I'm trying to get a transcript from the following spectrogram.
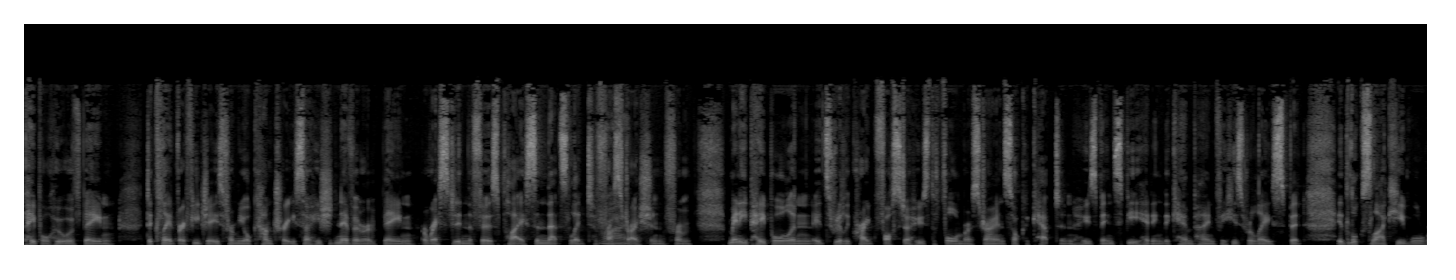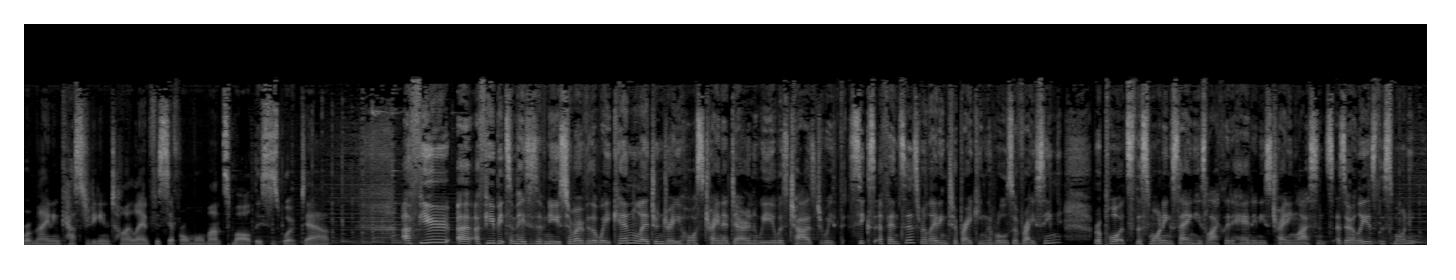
people who have been declared refugees from your country. So he should never have been arrested in the first place. And that's led to frustration right. from many people. And it's really Craig Foster, who's the former Australian soccer captain, who's been spearheading the campaign for his release. But it looks like he will remain in custody in Thailand for several more months while this is worked out. A few, uh, a few bits and pieces of news from over the weekend. Legendary horse trainer Darren Weir was charged with six offences relating to breaking the rules of racing. Reports this morning saying he's likely to hand in his training licence as early as this morning.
